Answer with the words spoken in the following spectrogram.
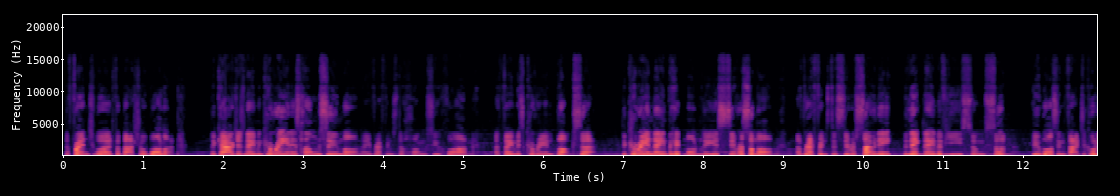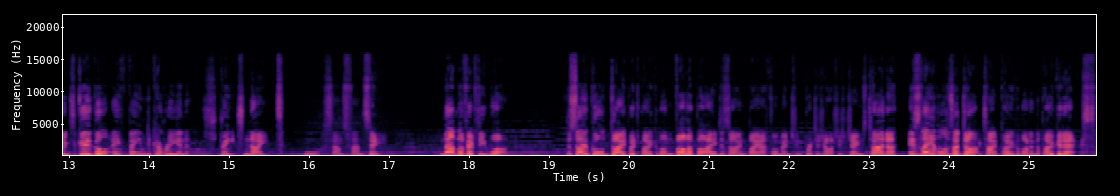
the French word for bash or wallop. The character's name in Korean is Hong Soo-mon, a reference to Hong Soo-hwan, a famous Korean boxer. The Korean name for Hitmonlee is Sirosomon, a reference to Sirosoni, the nickname of Yi Sung-sun, who was in fact, according to Google, a famed Korean street knight. Ooh, sounds fancy. Number 51. The so-called diapered Pokemon Vullaby, designed by aforementioned British artist James Turner, is labelled as a Dark-type Pokemon in the Pokedex.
